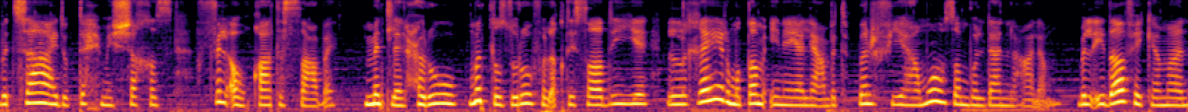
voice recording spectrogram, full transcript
بتساعد وبتحمي الشخص في الأوقات الصعبة مثل الحروب مثل الظروف الاقتصادية الغير مطمئنة يلي عم بتمر فيها معظم بلدان العالم. بالإضافة كمان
